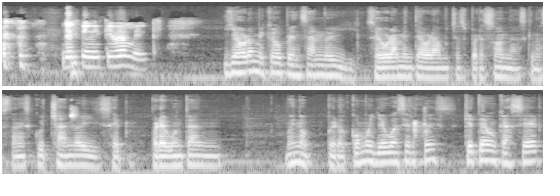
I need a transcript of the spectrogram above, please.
definitivamente. Y ahora me quedo pensando y seguramente habrá muchas personas que nos están escuchando y se preguntan, bueno, pero ¿cómo llego a ser juez? ¿Qué tengo que hacer?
